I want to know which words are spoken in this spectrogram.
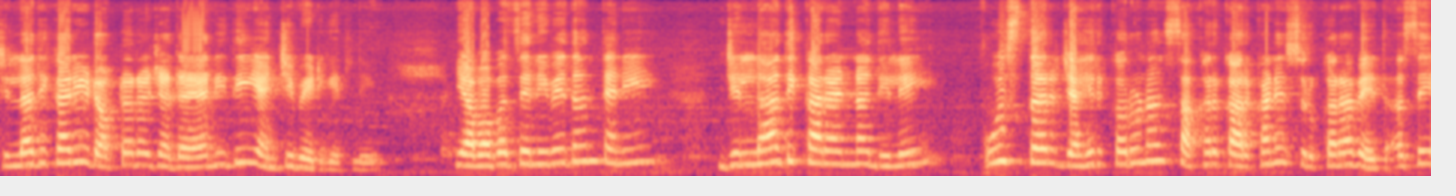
जिल्हाधिकारी डॉक्टर अजय दयानिधी यांची भेट घेतली. याबाबतचे निवेदन त्यांनी जिल्हाधिकाऱ्यांना दिले. ऊस दर जाहीर करूनच साखर कारखाने सुरू करावेत असे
